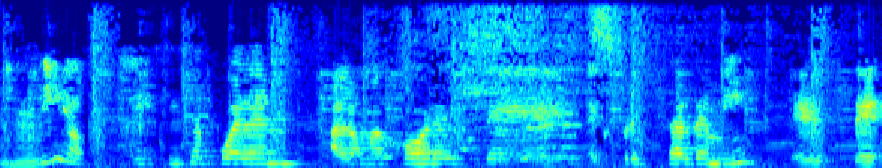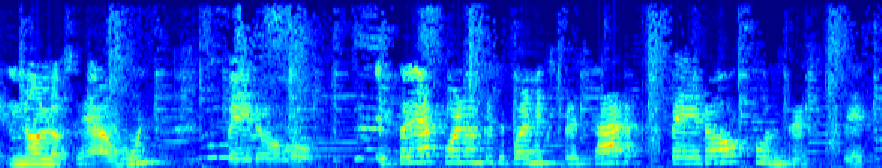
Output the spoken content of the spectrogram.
sí, y sí se pueden a lo mejor este, expresar de mí, este, no lo sé aún, pero estoy de acuerdo en que se pueden expresar, pero con respeto.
